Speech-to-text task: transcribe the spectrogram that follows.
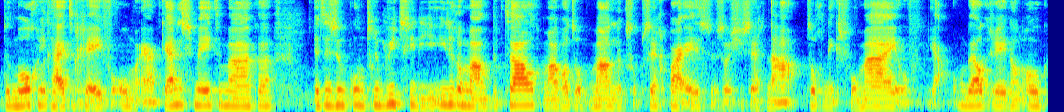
de mogelijkheid te geven om er kennis mee te maken. Het is een contributie die je iedere maand betaalt, maar wat ook maandelijks opzegbaar is. Dus als je zegt, nou, toch niks voor mij, of ja, om welke reden dan ook,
